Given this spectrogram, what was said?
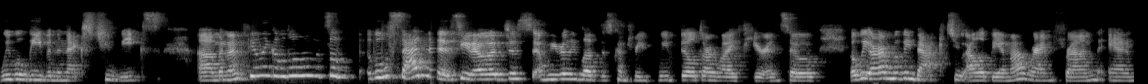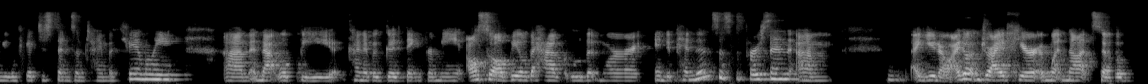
We will leave in the next two weeks. Um, and I'm feeling a little, it's a, a, little sadness, you know, it just, and we really love this country. We've built our life here. And so, but we are moving back to Alabama, where I'm from, and we will get to spend some time with family. Um, and that will be kind of a good thing for me. Also, I'll be able to have a little bit more independence as a person. Um, you know, I don't drive here and whatnot. So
